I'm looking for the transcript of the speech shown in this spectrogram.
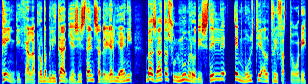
che indica la probabilità di esistenza degli alieni basata sul numero di stelle e molti altri fattori.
